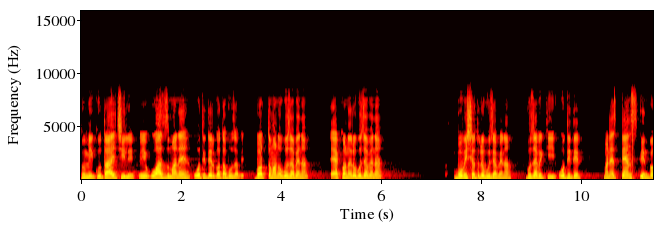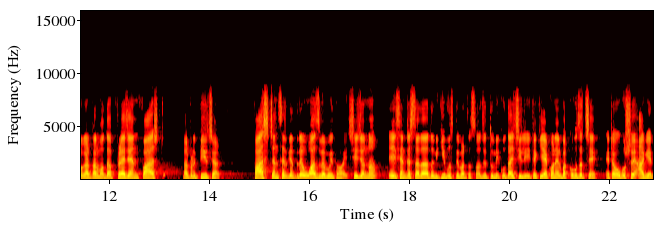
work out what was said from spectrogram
তুমি কোথায় ছিলে? এই ওয়াজ মানে অতীতের কথা বোঝাবে। বর্তমানও বোঝাবে না, এখনেরও বোঝাবে না, ভবিষ্যতেরও বোঝাবে না। বোঝাবে কি? অতীতের। মানে টেন্স তিন প্রকার। তার মধ্যে প্রেজেন্ট ফার্স্ট তারপরে ফিউচার ফার্স্ট টেন্সের ক্ষেত্রে ওয়াজ ব্যবহৃত হয়। সেই জন্য এই সেন্টেন্সটা দ্বারা তুমি কি বুঝতে পারতেছ? যে তুমি কোথায় ছিলে? এটা কি এখনের বাক্য বোঝাচ্ছে? এটা অবশ্যই আগের।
